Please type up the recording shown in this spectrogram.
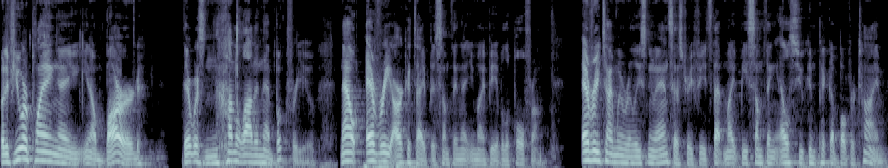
but if you were playing a you know bard, there was not a lot in that book for you. Now every archetype is something that you might be able to pull from. Every time we release new ancestry feats, that might be something else you can pick up over time.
